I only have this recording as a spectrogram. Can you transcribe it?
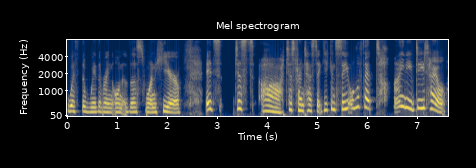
with the weathering on this one here. It's just ah oh, just fantastic you can see all of that tiny detail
